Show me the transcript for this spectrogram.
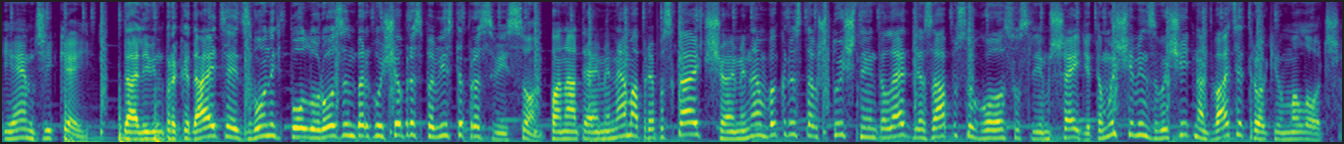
і MGK. Далі він прокидається і дзвонить Полу Розенбергу, щоб розповісти про свій сон. Фанати Емінема припускають, що Емінем використав штучний інтелект для запису голосу Слім Шейді, тому що він звучить на 20 років молодше.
